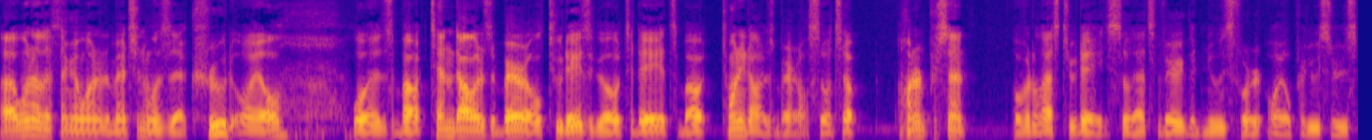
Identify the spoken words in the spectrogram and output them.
Uh, one other thing I wanted to mention was that crude oil was about $10 a barrel two days ago. Today it's about $20 a barrel. So it's up 100% over the last two days. So that's very good news for oil producers.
